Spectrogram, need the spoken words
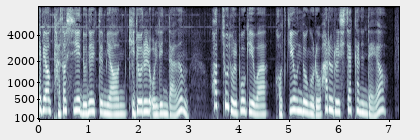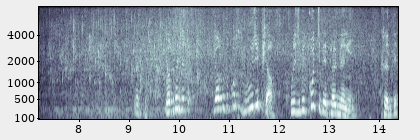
새벽 5시에 눈을 뜨면 기도를 올린 다음 화초 돌보기와 걷기 운동으로 하루를 시작하는데요. 이렇게. 여기서 이제 또- 여기도 꽃이 무지 펴. 우리 집이 꽃집의 별명이. 그런데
